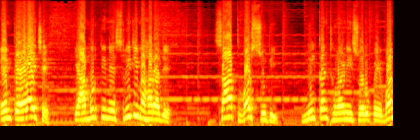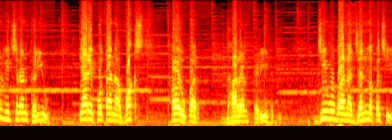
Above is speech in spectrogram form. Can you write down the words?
એમ કહેવાય છે કે આ મૂર્તિને શ્રીજી મહારાજે સાત વર્ષ સુધી નીલકંઠ વર્ણી સ્વરૂપે વન વિચરણ કર્યું, ત્યારે પોતાના વક્ષ સ્થળ ઉપર ધારણ કરી હતી. જીવુબાના જન્મ પછી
